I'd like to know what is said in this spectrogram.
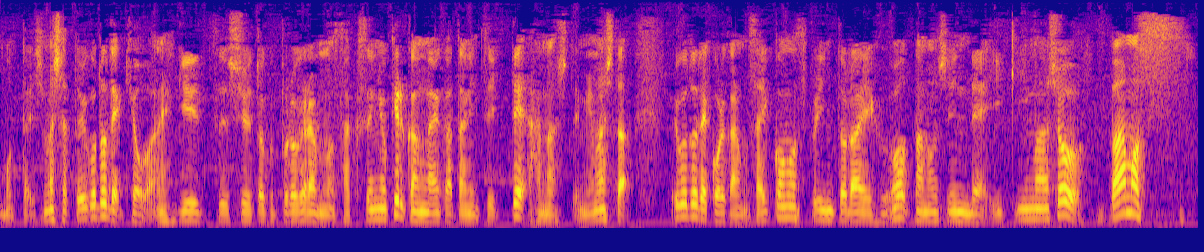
思ったりしました。ということで今日はね、技術習得プログラムの作成における考え方について話してみました。ということでこれからも最高のスプリントライフを楽しんでいきましょう。バモス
